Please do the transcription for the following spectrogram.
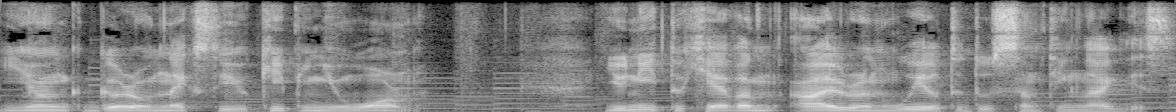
young girl next to you keeping you warm? You need to have an iron will to do something like this.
